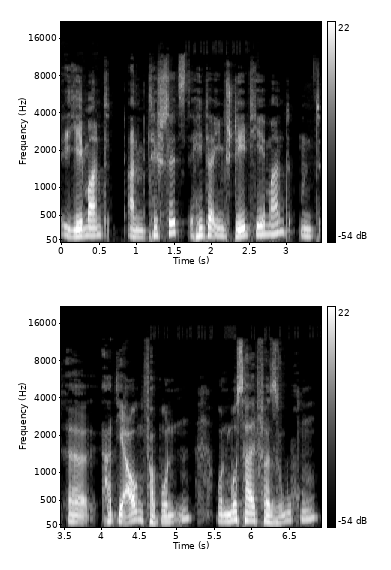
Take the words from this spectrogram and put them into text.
jemand an einem Tisch sitzt, hinter ihm steht jemand und äh, hat die Augen verbunden und muss halt versuchen,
